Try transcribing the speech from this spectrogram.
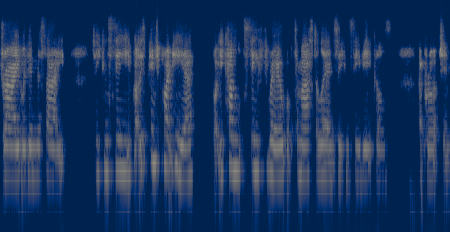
drive within the site, so you can see you've got this pinch point here, but you can see through up to Master Lane so you can see vehicles approaching.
